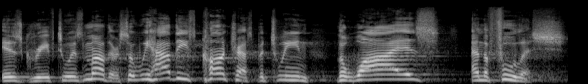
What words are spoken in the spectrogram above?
is grief to his mother." So we have these contrasts between the wise and the foolish.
